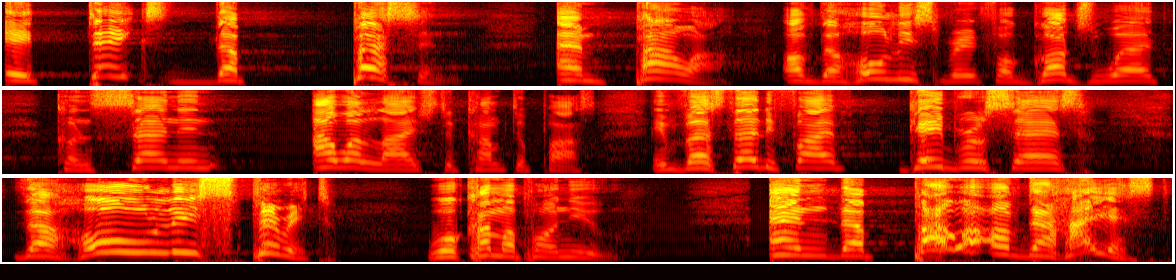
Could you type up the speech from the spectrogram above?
It takes the person and power of the Holy Spirit for God's word concerning our lives to come to pass. In verse 35, Gabriel says, The Holy Spirit will come upon you, and the power of the highest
